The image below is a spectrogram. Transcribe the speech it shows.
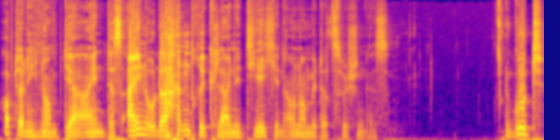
ob da nicht noch der ein, das ein oder andere kleine Tierchen auch noch mit dazwischen ist. Gut.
